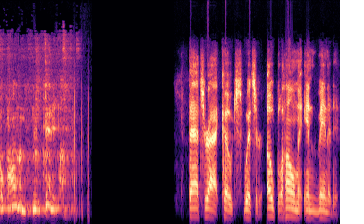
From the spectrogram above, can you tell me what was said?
Oklahoma invented it. That's right, Coach Switzer. Oklahoma invented it.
